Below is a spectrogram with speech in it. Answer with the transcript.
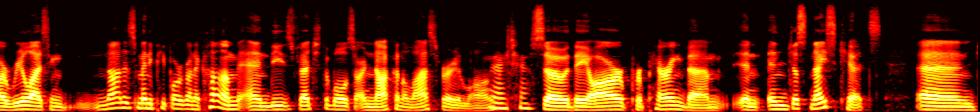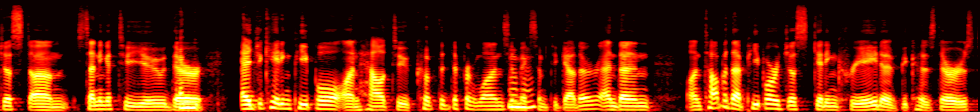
are realizing not as many people are going to come, and these vegetables are not going to last very long. Very true. So they are preparing them in in just nice kits and just um, sending it to you. They're educating people on how to cook the different ones and mix them together, and then on top of that, people are just getting creative because there's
